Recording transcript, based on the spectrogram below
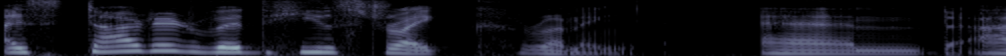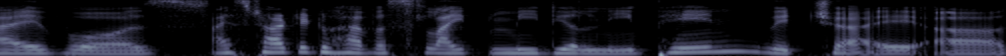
I started with heel strike running and I was I started to have a slight medial knee pain which I uh,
